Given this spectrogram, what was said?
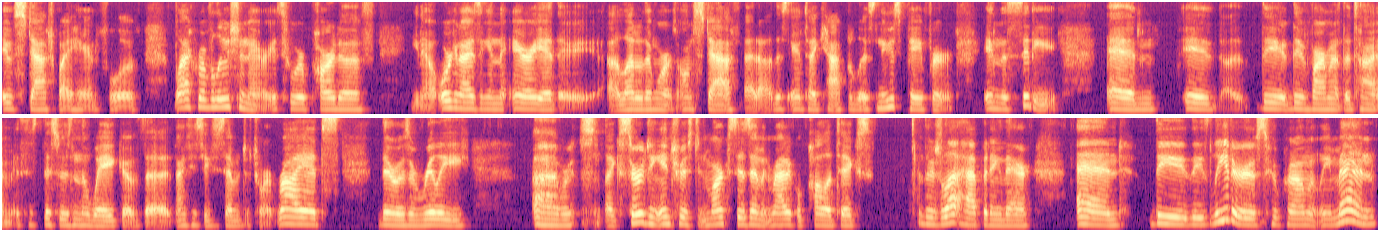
it was staffed by a handful of Black revolutionaries who were part of you know, organizing in the area. They a lot of them were on staff at uh, this anti-capitalist newspaper in the city, and it, uh, the the environment at the time. This was in the wake of the 1967 Detroit riots. There was a really uh, like surging interest in Marxism and radical politics. There's a lot happening there, and the these leaders who predominantly men,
